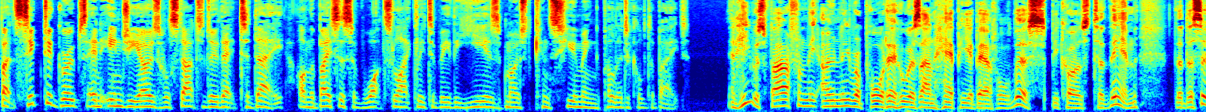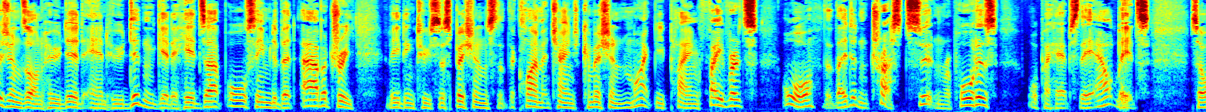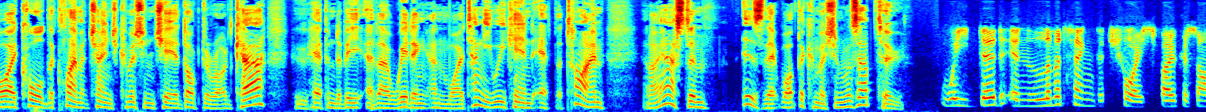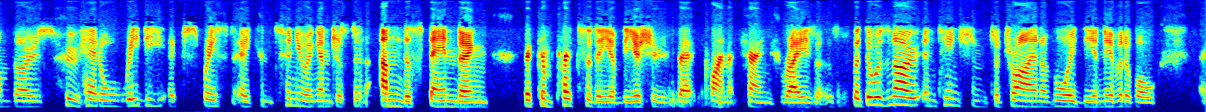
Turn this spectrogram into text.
But sector groups and NGOs will start to do that today on the basis of what's likely to be the year's most consuming political debate. And he was far from the only reporter who was unhappy about all this, because to them, the decisions on who did and who didn't get a heads up all seemed a bit arbitrary, leading to suspicions that the Climate Change Commission might be playing favourites, or that they didn't trust certain reporters, or perhaps their outlets. So I called the Climate Change Commission Chair Dr Rod Carr, who happened to be at a wedding in Waitangi weekend at the time, and I asked him, is that what the Commission was up to? We did, in limiting the choice, focus on those who had already expressed a continuing interest in understanding the complexity of the issues that climate change raises. But there was no intention to try and avoid the inevitable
